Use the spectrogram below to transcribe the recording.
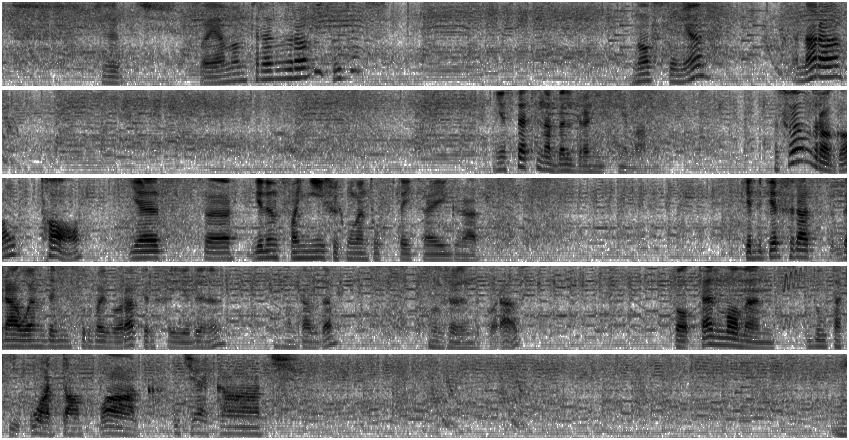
czy- co ja mam teraz zrobić? Uciec? No w sumie. Nara. Niestety na Beldra nic nie mamy. Swoją drogą, to jest e, jeden z fajniejszych momentów w tej całej grze. Kiedy pierwszy raz grałem Devil Survivora, pierwszy i jedyny, tak naprawdę, może tylko raz, to ten moment był taki What the fuck? Uciekać!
